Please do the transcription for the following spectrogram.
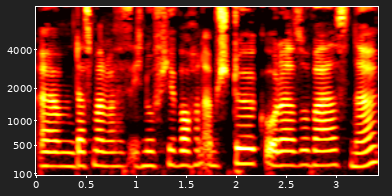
ähm, dass man, was weiß ich, nur vier Wochen am Stück oder sowas, ne?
